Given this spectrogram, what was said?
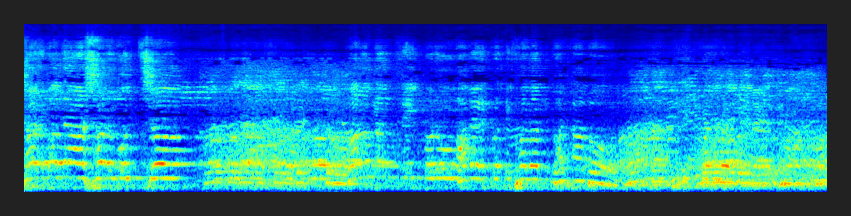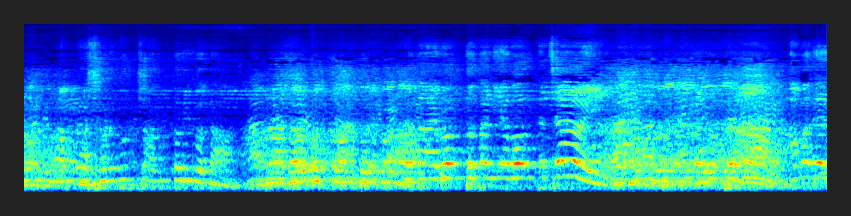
সর্বদা সর্বোচ্চ গণতান্ত্রিক মনোভাবের প্রতিফলন ঘটাবো আমরা সর্বোচ্চ আন্তরিকতা। আমরা সর্বোচ্চ আন্তরিকতা। আমাদের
